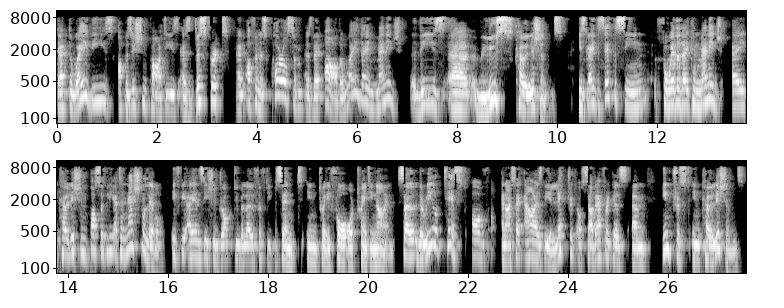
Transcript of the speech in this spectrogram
that the way these opposition parties, as disparate and often as quarrelsome as they are, the way they manage these uh, loose coalitions is going to set the scene for whether they can manage a coalition possibly at a national level if the ANC should drop to below 50% in 24 or 29. So the real test of, and I say ours, the electorate of South Africa's um, interest in coalitions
